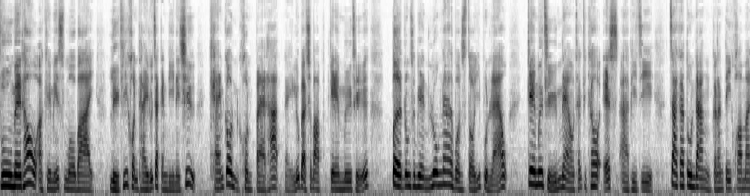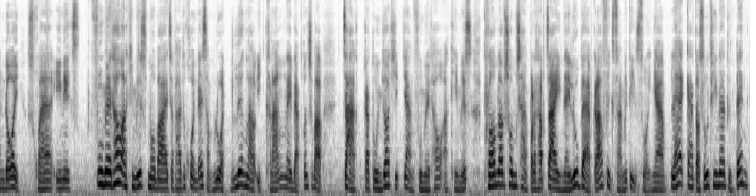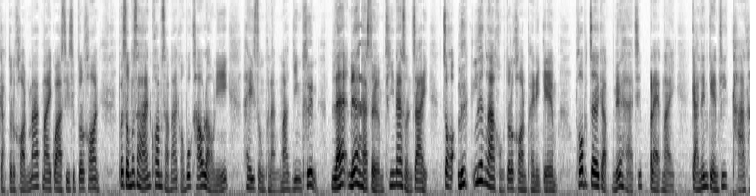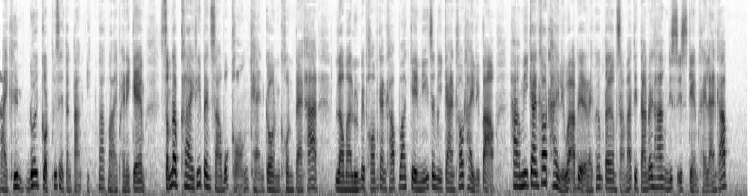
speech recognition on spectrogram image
Full Metal Alchemist Mobile หรือที่คนไทยรู้จักกันดีในชื่อ แขนกลคนแปรธาตุในรูปแบบฉบับเกมมือถือ เปิดลงทะเบียนล่วงหน้าบนสโตร์ญี่ปุ่นแล้ว เกมมือถือแนว Tactical SRPG จากการ์ตูนดังการันตีความมันโดย Square Enix Full Metal Alchemist Mobile จะพาทุกคนได้สำรวจเรื่องราวอีกครั้งในแบบต้นฉบับ จากการ์ตูนยอดฮิตอย่าง Full Metal Alchemist พร้อมรับชมฉากประทับใจในรูปแบบกราฟิกสามิติสวยงาม และการต่อสู้ที่น่าตื่นเต้นกับตัวละครมากมายกว่า 40 ตัวละคร ผสมผสานความสามารถของพวกเขาเหล่านี้ ให้ทรงพลังมากยิ่งขึ้น และเนื้อหาเสริมที่น่าสนใจ เจาะลึกเรื่องราวของตัวละครภายในเกม พบเจอกับเนื้อหาที่แปลกใหม่ การเล่นเกมที่ท้าทายขึ้นด้วยกฎพิเศษต่างๆ อีกมากมายภายในเกมสำหรับใครที่เป็นสาวกของแขนกลคนแปรธาตุเรามาลุ้นไปพร้อมกันครับ ว่าเกมนี้จะมีการเข้าไทยหรือเปล่า หากมีการเข้าไทยหรือว่าอัปเดตอะไรเพิ่มเติม สามารถติดตามได้ทาง This is Game Thailand ครับ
